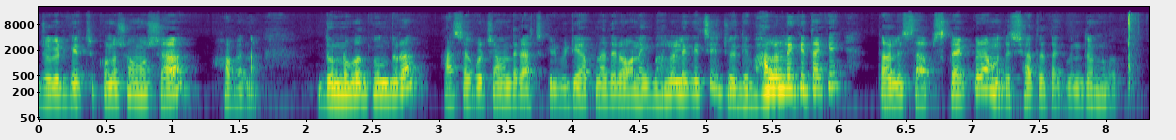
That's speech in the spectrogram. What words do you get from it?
যোগের ক্ষেত্রে কোনো সমস্যা হবে না। ধন্যবাদ বন্ধুরা। আশা করছি আমাদের আজকের ভিডিও আপনাদের অনেক ভালো লেগেছে। যদি ভালো লেগে থাকে তাহলে সাবস্ক্রাইব করে আমাদের সাথে থাকবেন। ধন্যবাদ।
